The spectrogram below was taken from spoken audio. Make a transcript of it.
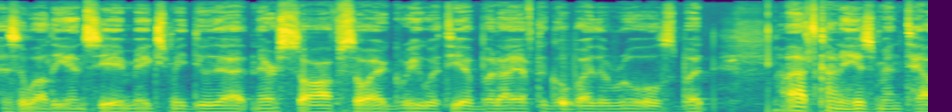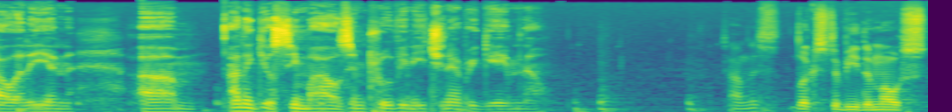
I said, well, the NCAA makes me do that, and they're soft, so I agree with you, but I have to go by the rules. But that's kind of his mentality, and um, I think you'll see Miles improving each and every game now. Tom, this looks to be the most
